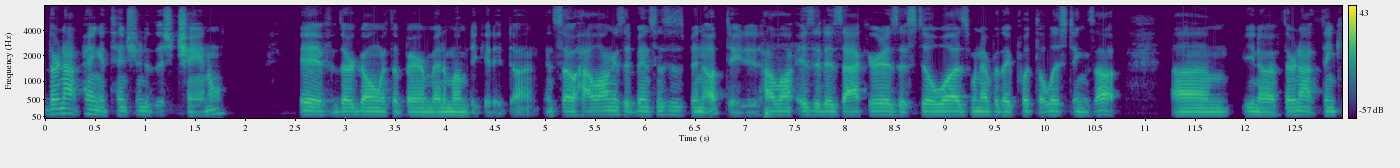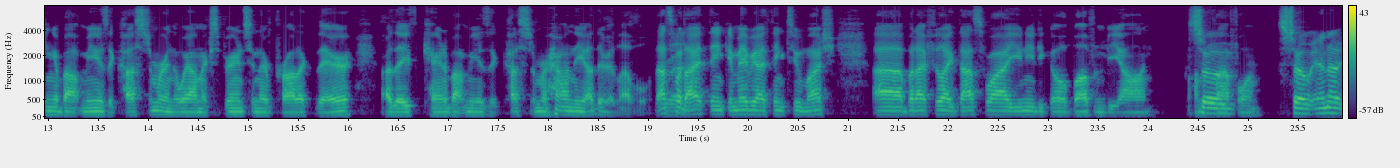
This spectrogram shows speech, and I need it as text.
they're not paying attention to this channel, if they're going with the bare minimum to get it done. And so, how long has it been since it's been updated? How long is it as accurate as it still was whenever they put the listings up? Um, you know, if they're not thinking about me as a customer and the way I'm experiencing their product there, are they caring about me as a customer on the other level? That's what I think, and maybe I think too much. Uh, but I feel like that's why you need to go above and beyond on So- the platform. So in a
